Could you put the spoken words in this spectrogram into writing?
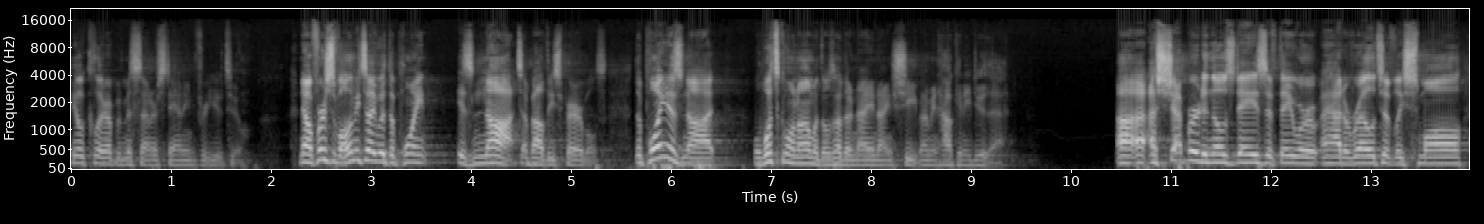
he'll clear up a misunderstanding for you too. Now, first of all, let me tell you what the point is not about these parables. The point is not, well, what's going on with those other 99 sheep? I mean, how can he do that? Uh, a shepherd in those days, if they were, had a relatively small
